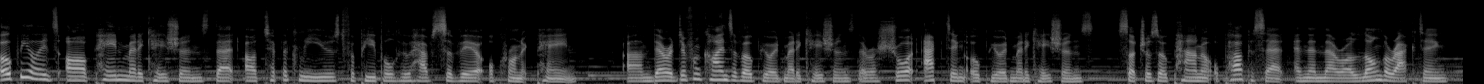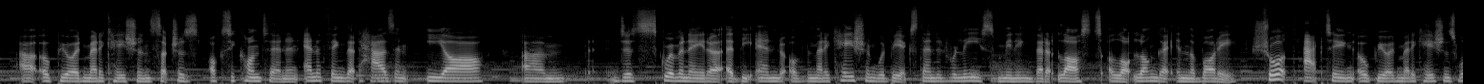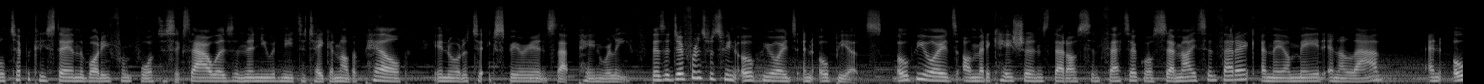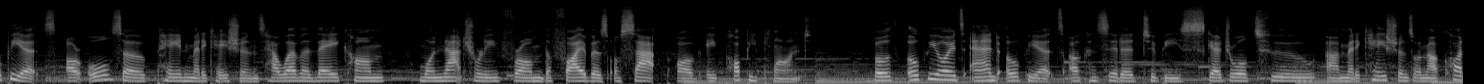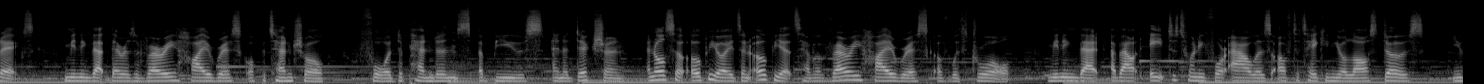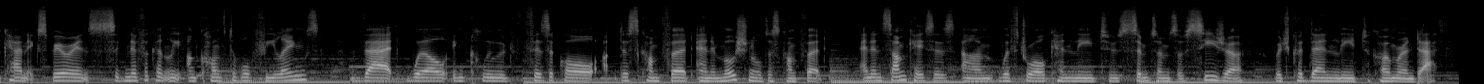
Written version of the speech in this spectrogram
Opioids are pain medications that are typically used for people who have severe or chronic pain. Um, there are different kinds of opioid medications. There are short acting opioid medications, such as Opana or Percocet, and then there are longer acting uh, opioid medications, such as Oxycontin, and anything that has an ER um, discriminator uh, at the end of the medication would be extended release, meaning that it lasts a lot longer in the body. Short acting opioid medications will typically stay in the body from four to six hours, and then you would need to take another pill in order to experience that pain relief. There's a difference between opioids and opiates. Opioids are medications that are synthetic or semi synthetic, and they are made in a lab. And opiates are also pain medications, however, they come more naturally from the fibers or sap of a poppy plant. Both opioids and opiates are considered to be Schedule II uh, medications or narcotics, meaning that there is a very high risk or potential for dependence, abuse, and addiction. And also, opioids and opiates have a very high risk of withdrawal, meaning that about 8 to 24 hours after taking your last dose, you can experience significantly uncomfortable feelings that will include physical discomfort and emotional discomfort. And in some cases, um, withdrawal can lead to symptoms of seizure, which could then lead to coma and death.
